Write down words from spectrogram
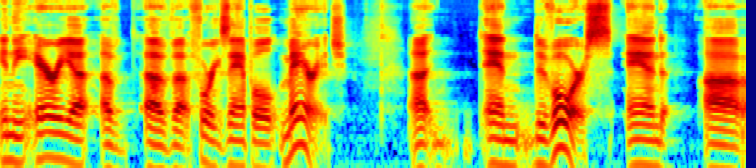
in the area of, of uh, for example, marriage uh, and divorce and uh,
